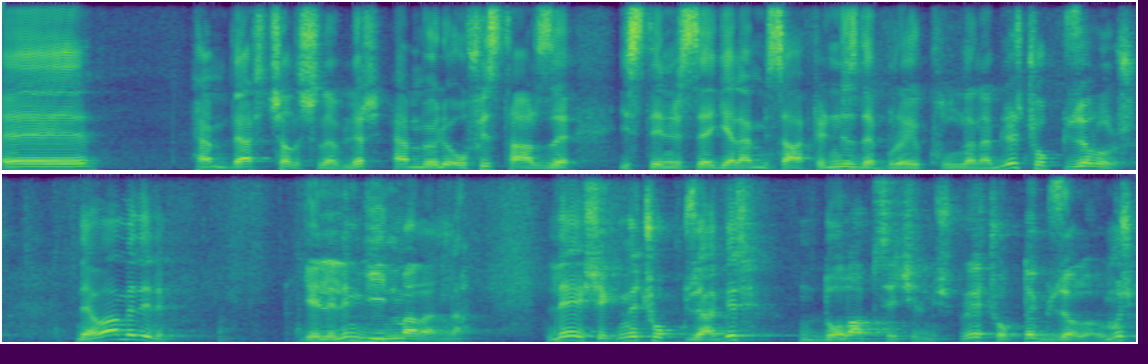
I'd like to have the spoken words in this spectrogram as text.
eee hem ders çalışılabilir hem böyle ofis tarzı istenirse gelen misafiriniz de burayı kullanabilir. Çok güzel olur. Devam edelim. Gelelim giyinme alanına. L şeklinde çok güzel bir dolap seçilmiş buraya. Çok da güzel olmuş.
